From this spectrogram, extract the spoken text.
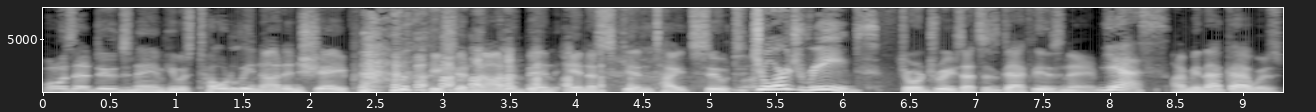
what was that dude's name? He was totally not in shape. he should not have been in a skin tight suit. George Reeves. George Reeves. That's exactly his name. Yes. I mean, that guy was.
